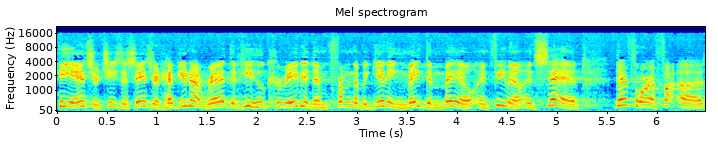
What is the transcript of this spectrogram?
He answered, Jesus answered, Have you not read that he who created them from the beginning made them male and female, and said, Therefore a, fa- uh,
